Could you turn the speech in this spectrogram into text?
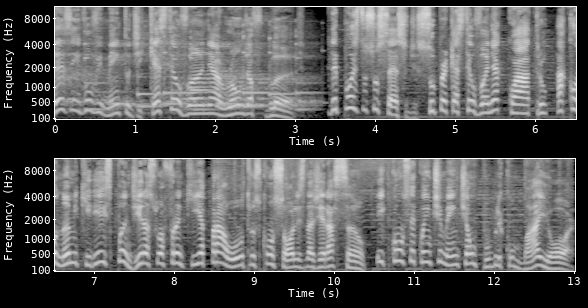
Desenvolvimento de Castlevania Round of Blood depois do sucesso de Super Castlevania 4, a Konami queria expandir a sua franquia para outros consoles da geração, e consequentemente a um público maior.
